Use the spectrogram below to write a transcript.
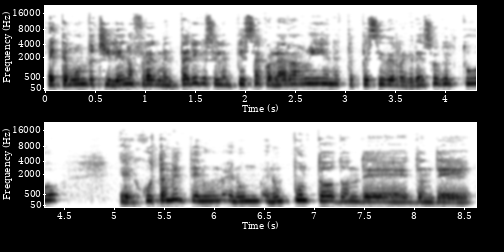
este mundo chileno fragmentario que se le empieza a colar a Ruiz en esta especie de regreso que él tuvo, eh, justamente en un, en, un, en un punto donde, donde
